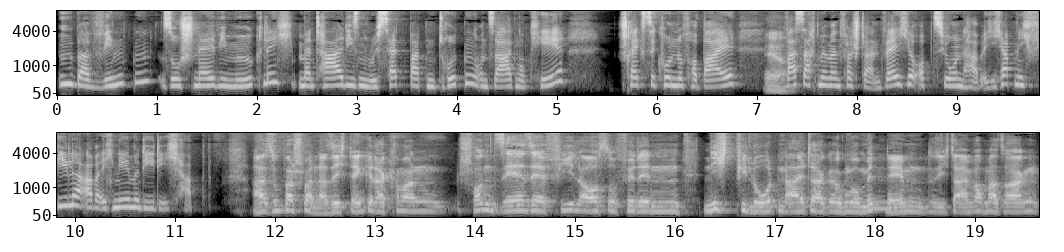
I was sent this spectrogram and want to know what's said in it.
überwinden, so schnell wie möglich, mental diesen Reset-Button drücken und sagen, okay, Schrecksekunde vorbei. Ja. Was sagt mir mein Verstand? Welche Optionen habe ich? Ich habe nicht viele, aber ich nehme die, die ich habe. Ah, super spannend. Also ich denke, da kann man schon sehr, sehr viel auch so für den Nicht-Piloten-Alltag irgendwo mitnehmen. Mhm. Sich da einfach mal sagen,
